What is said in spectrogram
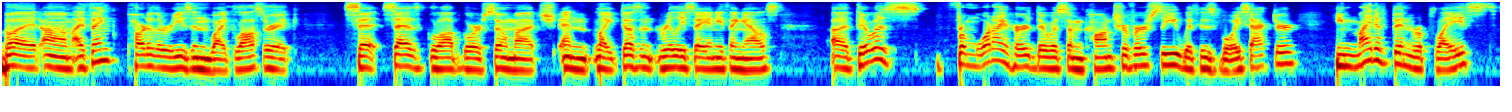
But um, I think part of the reason why Glossaryck sa- says Globgor so much and like doesn't really say anything else, uh, there was, from what I heard, there was some controversy with his voice actor. He might have been replaced.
